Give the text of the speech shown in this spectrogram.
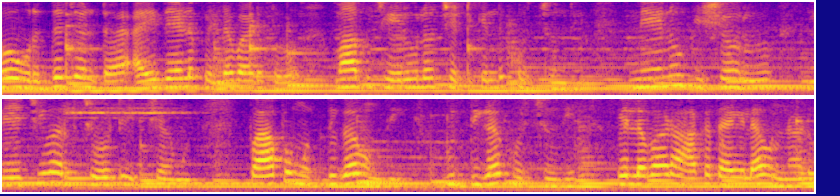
ఓ వృద్ధ జంట ఐదేళ్ళ పిల్లవాడితో మాకు చెరువులో చెట్టు కింద కూర్చుంది. నేను కిషోరు లేచి వారికి చోటు ఇచ్చాము. పాప ముద్దుగా ఉంది. బుద్ధిగా కూర్చుంది. పిల్లవాడు ఆకతాయిలా ఉన్నాడు.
